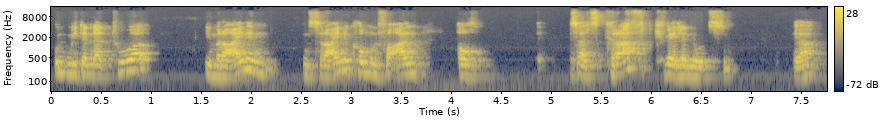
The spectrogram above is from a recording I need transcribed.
und mit der Natur im Reinen, ins Reine kommen und vor allem auch es als Kraftquelle nutzen. Ja,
